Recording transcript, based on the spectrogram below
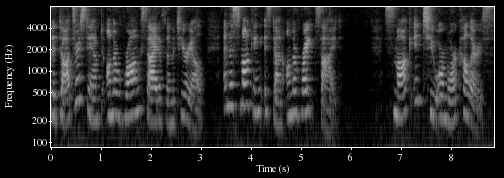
The dots are stamped on the wrong side of the material and the smocking is done on the right side. Smock in two or more colors.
